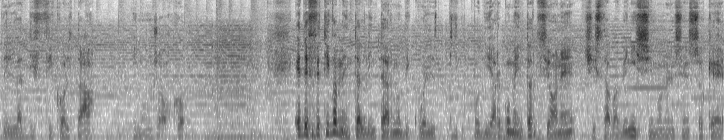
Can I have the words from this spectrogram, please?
della difficoltà in un gioco. Ed effettivamente all'interno di quel tipo di argomentazione ci stava benissimo, nel senso che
